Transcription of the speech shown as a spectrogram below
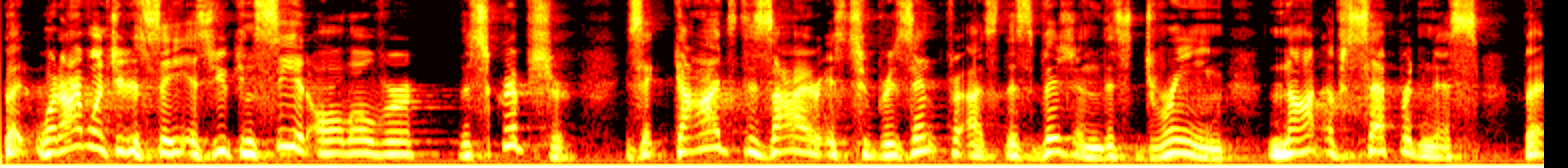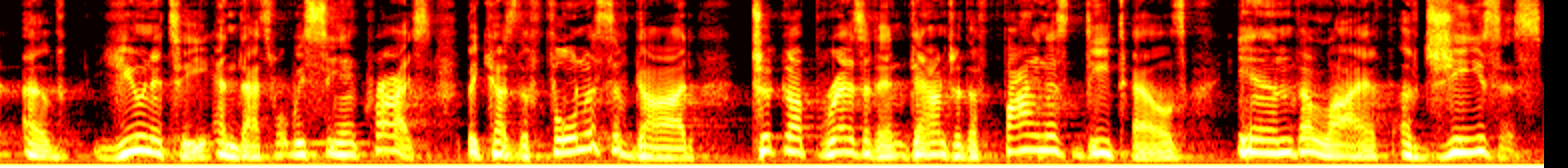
But what I want you to see is you can see it all over the scripture. Is that God's desire is to present for us this vision, this dream, not of separateness, but of unity. And that's what we see in Christ, because the fullness of God took up resident down to the finest details in the life of Jesus.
